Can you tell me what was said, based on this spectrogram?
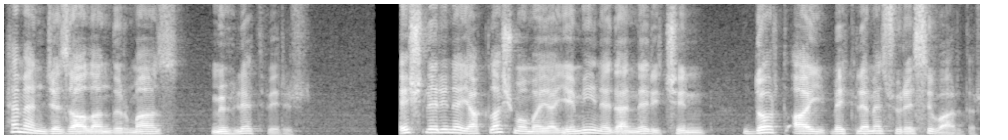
hemen cezalandırmaz, mühlet verir. Eşlerine yaklaşmamaya yemin edenler için dört ay bekleme süresi vardır.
